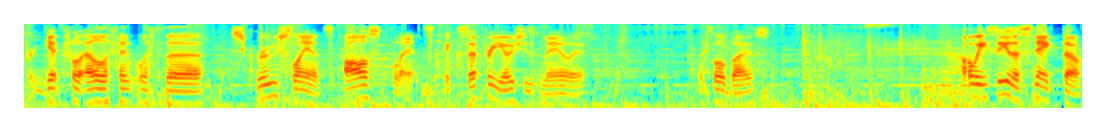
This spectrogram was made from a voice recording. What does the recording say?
Forgetful elephant with the screw slants, all slants, except for Yoshi's melee. That's a little biased. Oh, we see the snake though.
